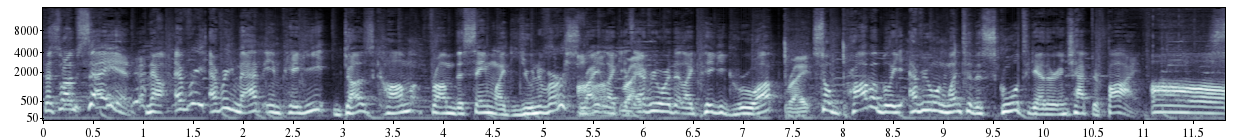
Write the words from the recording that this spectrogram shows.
That's what I'm saying. Now, every every map in Piggy does come from the same like universe, right? Uh-huh, Like right. it's everywhere that like Piggy grew up. Right. So probably everyone went to the school together in chapter five. Oh.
